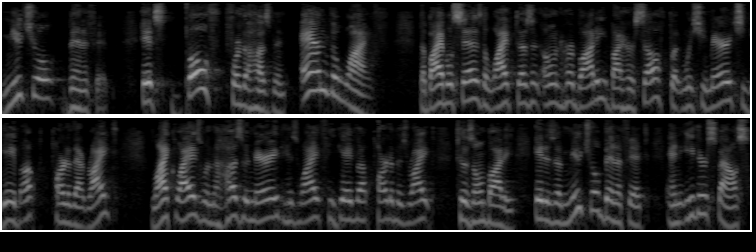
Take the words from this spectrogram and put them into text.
Mutual benefit. It's both for the husband and the wife. The Bible says the wife doesn't own her body by herself, but when she married, she gave up part of that right. Likewise, when the husband married his wife, he gave up part of his right to his own body. It is a mutual benefit, and either spouse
